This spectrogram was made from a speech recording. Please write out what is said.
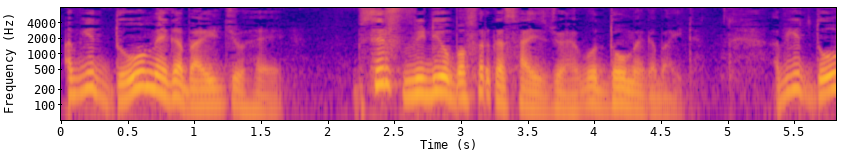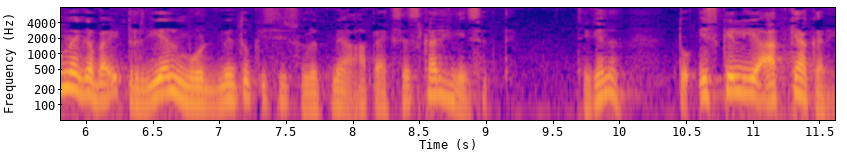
اب یہ دو میگا بائٹ جو ہے، صرف ویڈیو بفر کا سائز جو ہے وہ دو میگا بائٹ ہے۔ اب یہ دو میگا بائٹ ریئل موڈ میں تو کسی صورت میں آپ ایکسس کر ہی نہیں سکتے، ٹھیک ہے نا؟ تو اس کے لیے آپ کیا کریں؟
